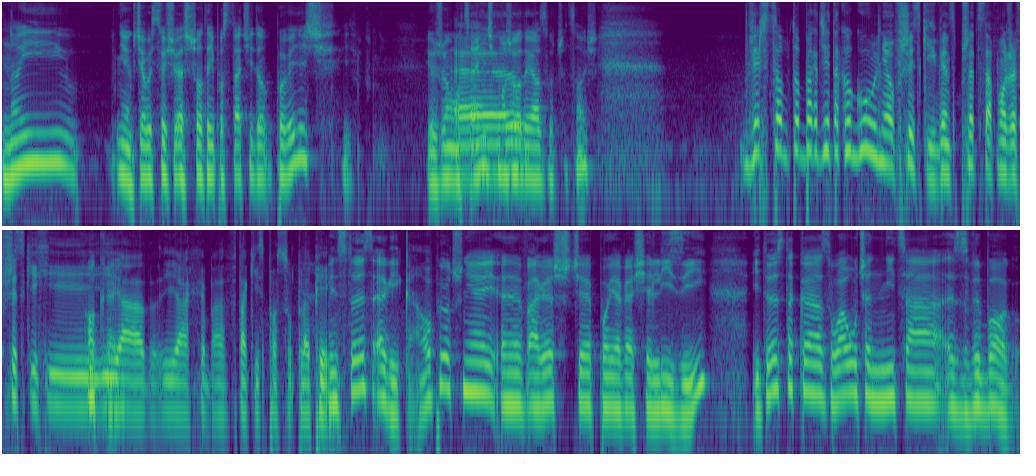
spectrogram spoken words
No i nie wiem, chciałbyś coś jeszcze o tej postaci do, powiedzieć? Już ją ocenić Eee, może od razu, czy coś? Wiesz co, to bardziej tak ogólnie o wszystkich, więc przedstaw może wszystkich i, i ja, ja chyba w taki sposób lepiej. Więc to jest Erika. Oprócz niej e, w areszcie pojawia się Lizzie i to jest taka zła uczennica z wyboru.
